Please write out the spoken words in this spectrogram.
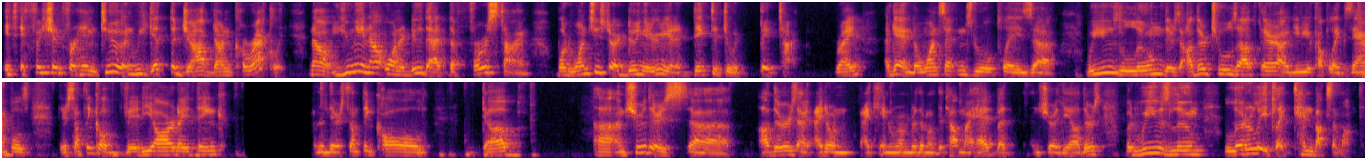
it's efficient for him too, and we get the job done correctly. Now, you may not want to do that the first time, but once you start doing it, you're gonna get addicted to it big time, right? Again, the one sentence rule plays. Uh, we use Loom. There's other tools out there. I'll give you a couple examples. There's something called Vidyard, I think, and then there's something called Dubb. Uh, I'm sure there's uh, others. I, I, don't, I can't remember them off the top of my head, but I'm sure the others. But we use Loom. Literally, it's like 10 bucks a month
